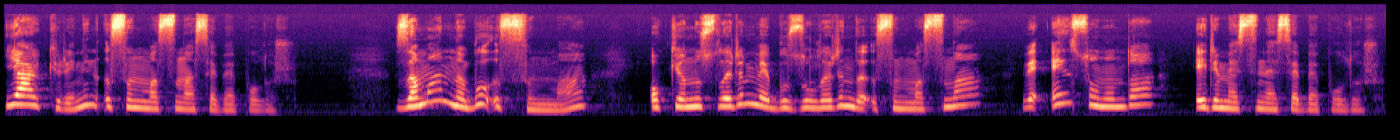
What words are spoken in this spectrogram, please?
yer kürenin ısınmasına sebep olur. Zamanla bu ısınma okyanusların ve buzulların da ısınmasına ve en sonunda erimesine sebep olur.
